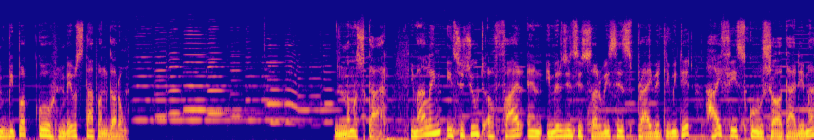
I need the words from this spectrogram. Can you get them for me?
विपदको व्यवस्थापन गरौँ। नमस्कार। Himalayan institute of fire and emergency services private limited high फेसको सहकार्यमा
